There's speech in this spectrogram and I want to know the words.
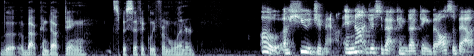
the about conducting specifically from Leonard? Oh, a huge amount, and not just about conducting, but also about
